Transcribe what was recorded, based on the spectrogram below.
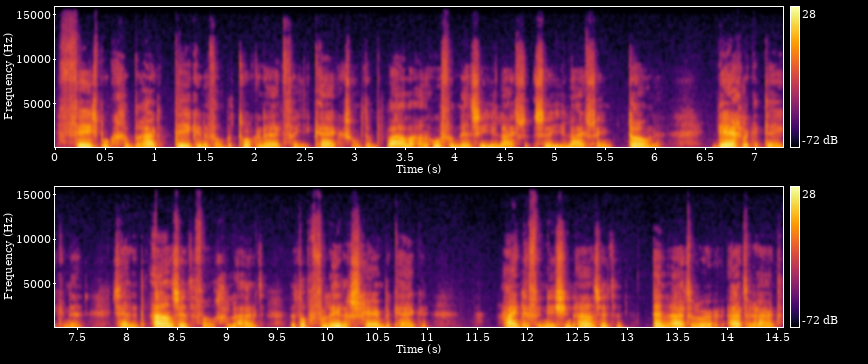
Facebook gebruikt tekenen van betrokkenheid van je kijkers om te bepalen aan hoeveel mensen je ze je livestream tonen. Dergelijke tekenen zijn het aanzetten van geluid, het op volledig scherm bekijken, high definition aanzetten en uiteraard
